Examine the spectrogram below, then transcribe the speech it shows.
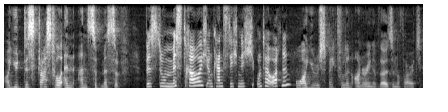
Are you distrustful and unsubmissive? Bist du misstrauisch und kannst dich nicht unterordnen? Or are you respectful and honoring of those in authority?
